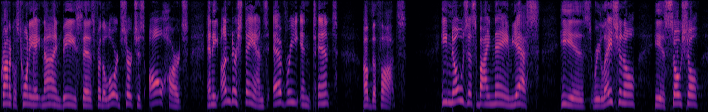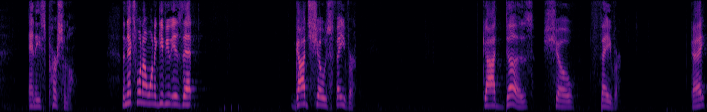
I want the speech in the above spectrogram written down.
Chronicles 28 9b says, For the Lord searches all hearts, and he understands every intent of the thoughts. He knows us by name. Yes, he is relational, he is social, and he's personal. The next one I want to give you is that God shows favor. God does show favor. Okay?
